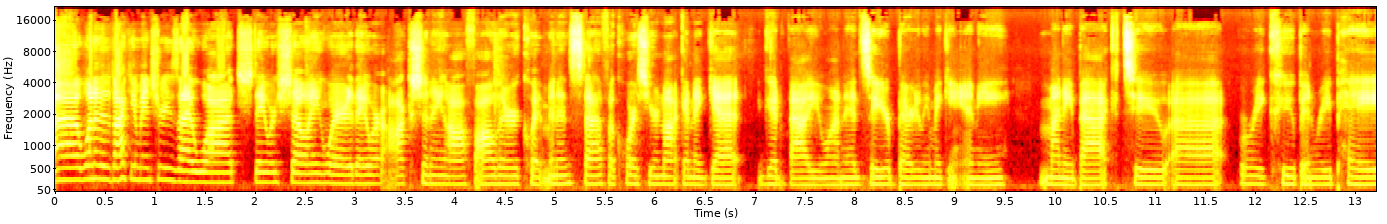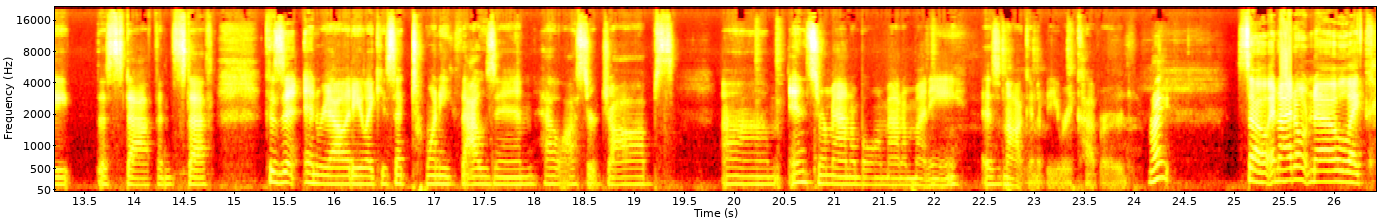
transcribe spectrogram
uh, one of the documentaries I watched, they were showing where they were auctioning off all their equipment and stuff. Of course, you're not going to get good value on it, so you're barely making any money back to uh, recoup and repay the staff and stuff. Because in, reality, like you said, twenty thousand have lost their jobs. Um, insurmountable amount of money is not going to be recovered. Right. So, and I don't know, like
